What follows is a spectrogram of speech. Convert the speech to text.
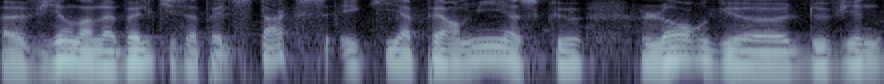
vient d'un label qui s'appelle Stax et qui a permis à ce que l'orgue devienne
